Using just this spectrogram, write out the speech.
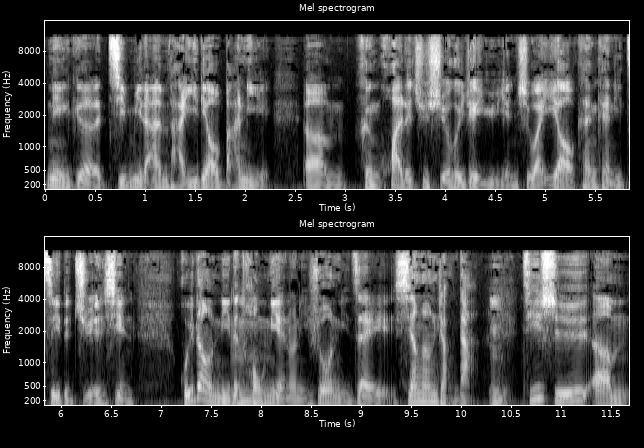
那个紧密的安排，一定要把你嗯很快的去学会这个语言之外，也要看看你自己的决心。回到你的童年呢，你说你在香港长大，嗯，其实嗯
